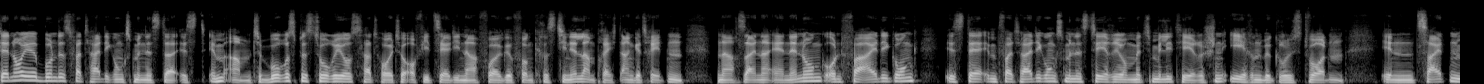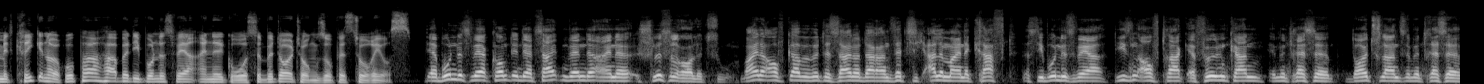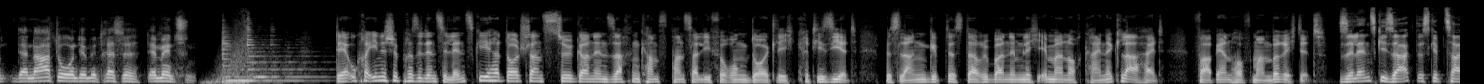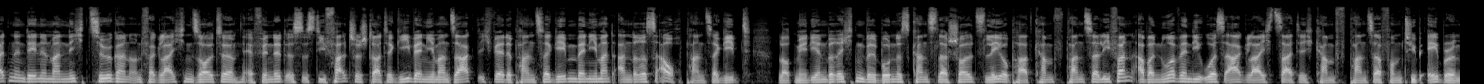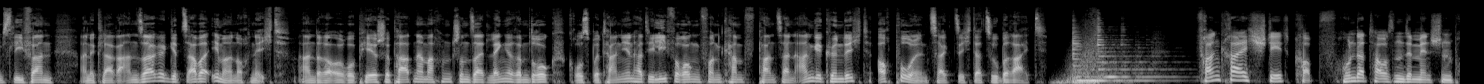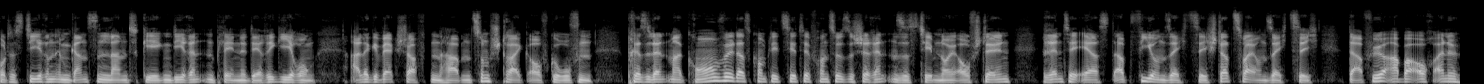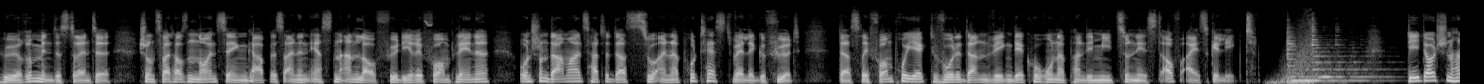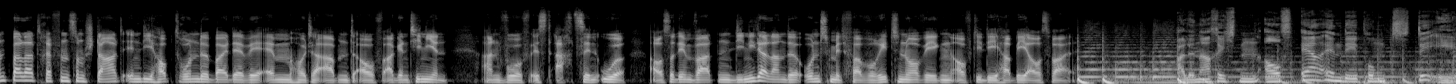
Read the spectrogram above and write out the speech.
Der neue Bundesverteidigungsminister ist im Amt. Boris Pistorius hat heute offiziell die Nachfolge von Christine Lamprecht angetreten. Nach seiner Ernennung und Vereidigung ist er im Verteidigungsministerium mit militärischen Ehren begrüßt worden. In Zeiten mit Krieg in Europa habe die Bundeswehr eine große Bedeutung, so Pistorius. Der Bundeswehr kommt in der Zeitenwende eine Schlüsselrolle zu. Meine Aufgabe wird es sein, und daran setze ich alle meine Kraft, dass die Bundeswehr diesen Auftrag erfüllen kann im Interesse Deutschlands, im Interesse der NATO und im Interesse der Menschen. Der ukrainische Präsident Zelensky hat Deutschlands Zögern in Sachen Kampfpanzerlieferung deutlich kritisiert. Bislang gibt es darüber nämlich immer noch keine Klarheit. Fabian Hoffmann berichtet. Zelensky sagt, es gibt Zeiten, in denen man nicht zögern und vergleichen sollte. Er findet, es ist die falsche Strategie, wenn jemand sagt, ich werde Panzer geben, wenn jemand anderes auch Panzer gibt. Laut Medienberichten will Bundeskanzler Scholz Leopard-Kampfpanzer liefern, aber nur, wenn die USA gleichzeitig Kampfpanzer vom Typ Abrams liefern. Eine klare Ansage gibt's aber immer noch nicht. Andere europäische Partner Partner machen schon seit längerem Druck. Großbritannien hat die Lieferung von Kampfpanzern angekündigt. Auch Polen zeigt sich dazu bereit. Frankreich steht Kopf. Hunderttausende Menschen protestieren im ganzen Land gegen die Rentenpläne der Regierung. Alle Gewerkschaften haben zum Streik aufgerufen. Präsident Macron will das komplizierte französische Rentensystem neu aufstellen. Rente erst ab 64 statt 62. Dafür aber auch eine höhere Mindestrente. Schon 2019 gab es einen ersten Anlauf für die Reformpläne und schon damals hatte das zu einer Protestwelle geführt. Das Reformprojekt wurde dann wegen der Corona-Pandemie zunächst auf Eis gelegt. Die deutschen Handballer treffen zum Start in die Hauptrunde bei der WM heute Abend auf Argentinien. Anwurf ist 18 Uhr. Außerdem warten die Niederlande und mit Favorit Norwegen auf die DHB-Auswahl. Alle Nachrichten auf rnd.de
